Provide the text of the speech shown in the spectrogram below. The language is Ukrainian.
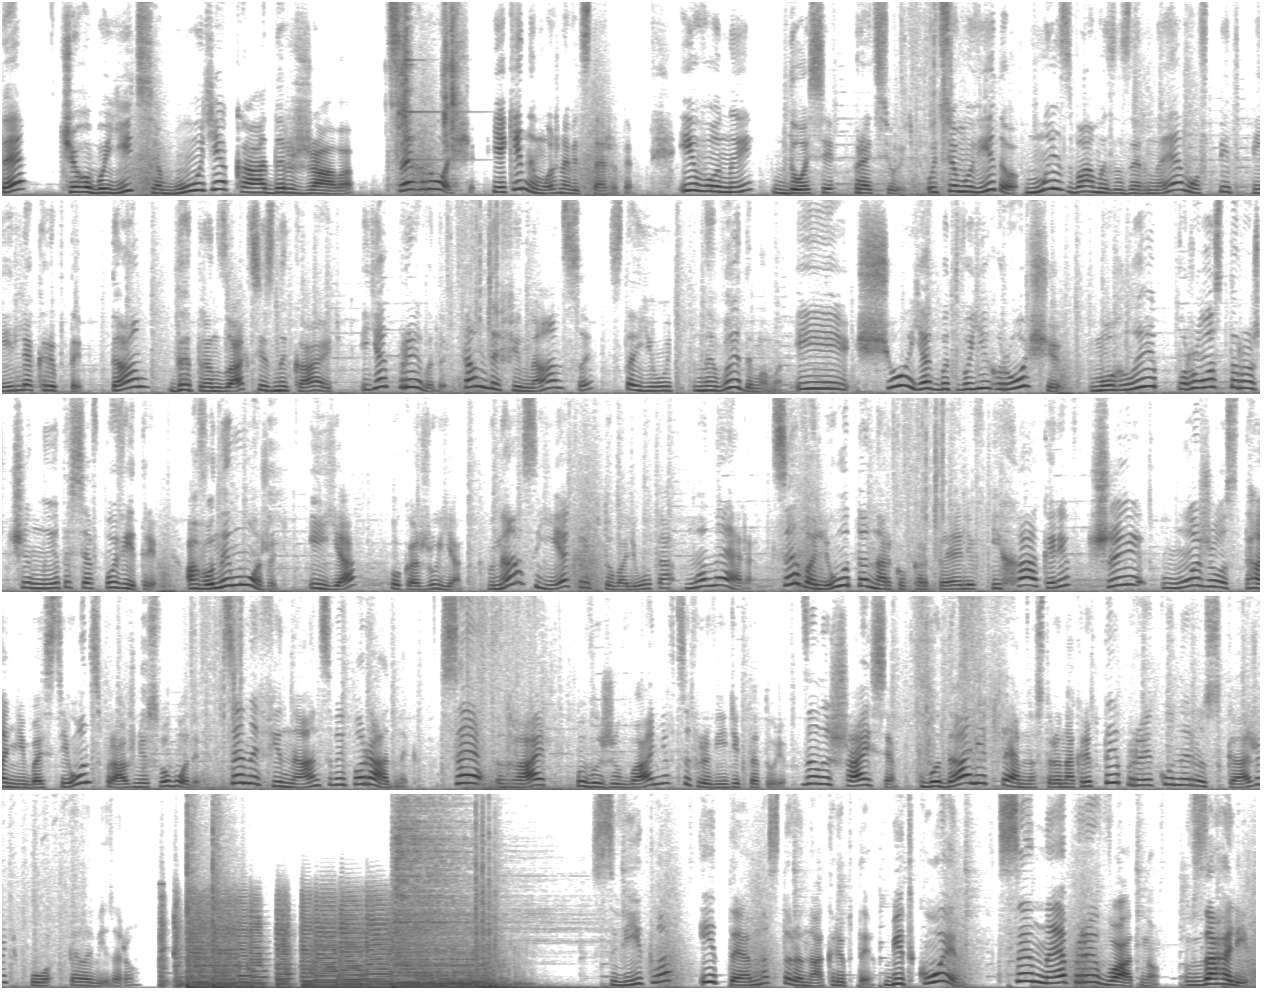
те, чого боїться будь-яка держава. Це гроші, які не можна відстежити. І вони досі працюють. У цьому відео ми з вами зазирнемо в підпілля крипти, там, де транзакції зникають, і як привиди, там, де фінанси стають невидимими. І що, якби твої гроші могли просто розчинитися в повітрі? А вони можуть. І я покажу як. В нас є криптовалюта Monero. Це валюта наркокартелів і хакерів, чи може останній бастіон справжньої свободи. Це не фінансовий порадник, це гайд по виживанню в цифровій диктатурі. Залишайся, бо далі темна сторона крипти, про яку не розкажуть по телевізору. Світла і темна сторона крипти. Біткоін це не приватно. Взагалі,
